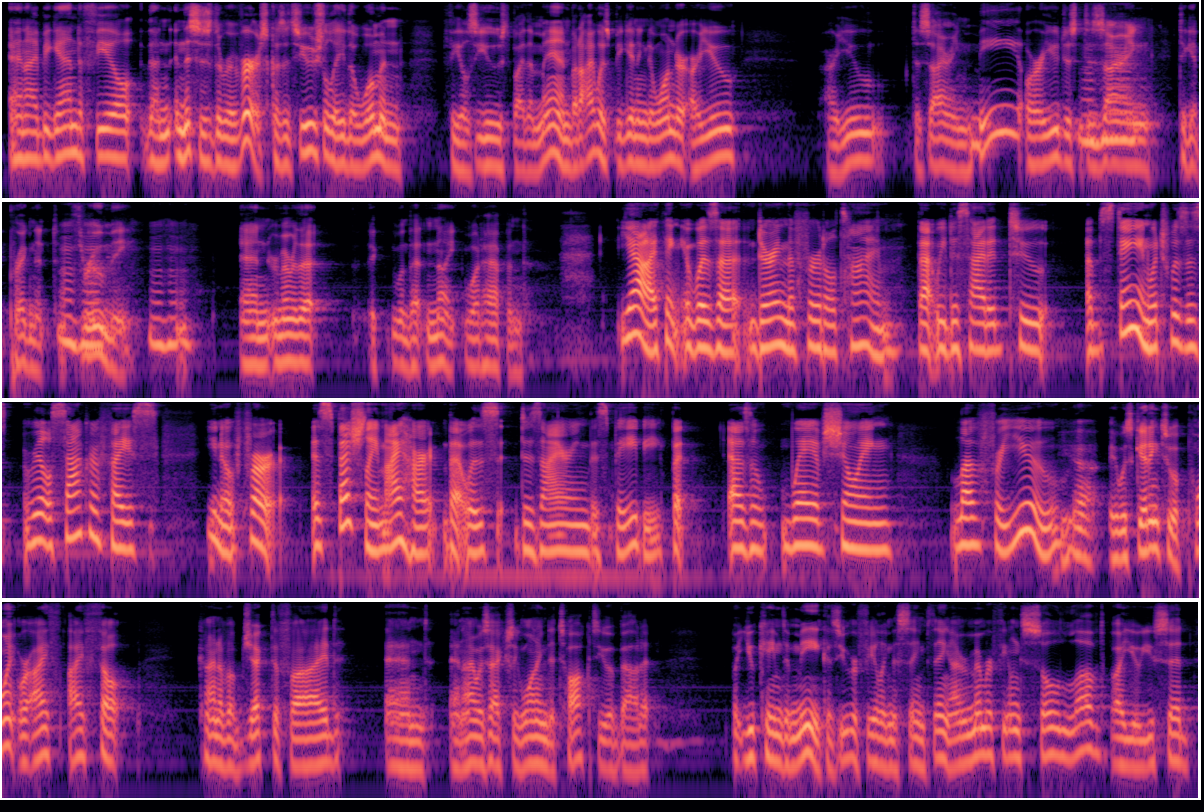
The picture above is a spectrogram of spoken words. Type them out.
And I began to feel then, and this is the reverse because it's usually the woman feels used by the man. But I was beginning to wonder: Are you, are you desiring me, or are you just Mhm. desiring to get pregnant through Mhm. me? hmm And remember that when that night, what happened? Yeah, I think it was uh, during the fertile time that we decided to abstain, which was a real sacrifice, you know, for especially my heart that was desiring this baby, but as a way of showing love for you. Yeah, it was getting to a point where I I felt kind of objectified, and and I was actually wanting to talk to you about it. But you came to me because you were feeling the same thing. I remember feeling so loved by you. You said,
